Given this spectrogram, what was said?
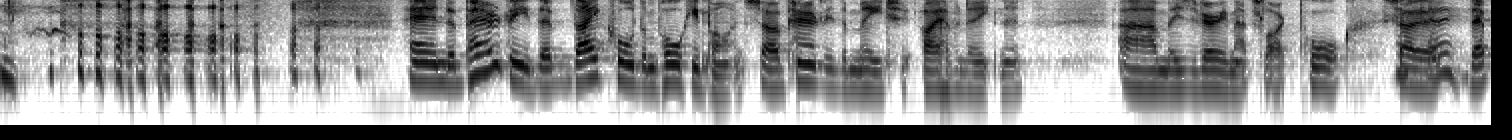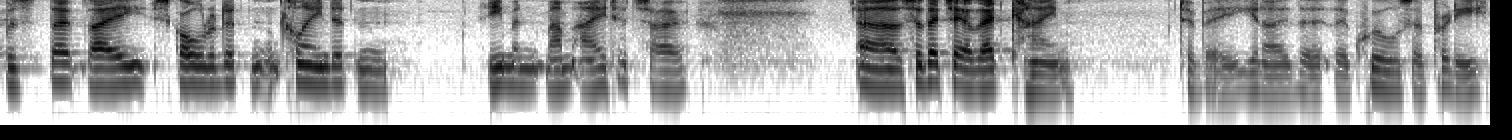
and apparently, the, they called them porcupines. So apparently, the meat, I haven't eaten it, um, is very much like pork. So okay. that was that they scalded it and cleaned it and him and mum ate it. So, uh, so that's how that came to be. You know, the, the quills are pretty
